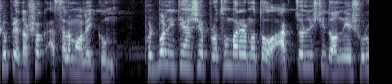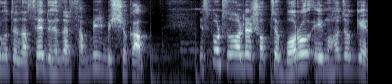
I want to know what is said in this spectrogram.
সুপ্রিয় দর্শক, আসসালামু আলাইকুম। ফুটবল ইতিহাসে প্রথমবারের মতো আটচল্লিশটি দল নিয়ে শুরু হতে যাচ্ছে দুই বিশ্বকাপ। স্পোর্টস ওয়ার্ল্ডের সবচেয়ে বড় এই মহাযজ্ঞের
